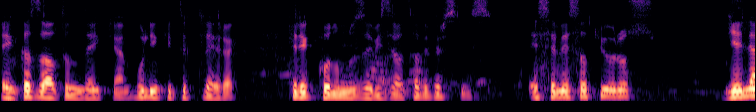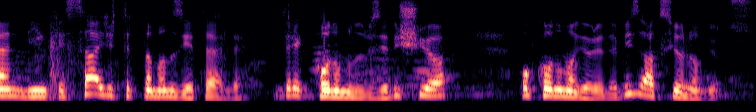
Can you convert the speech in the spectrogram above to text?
Enkaz altındayken bu linki tıklayarak direkt konumunuza bize atabilirsiniz. SMS atıyoruz. Gelen linke sadece tıklamanız yeterli. Direkt konumunuz bize düşüyor. O konuma göre de biz aksiyon alıyoruz.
